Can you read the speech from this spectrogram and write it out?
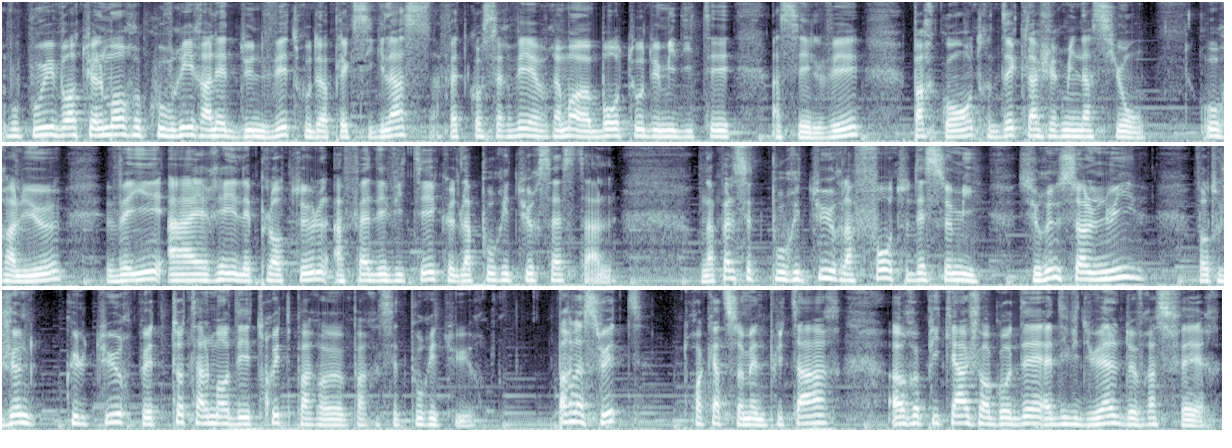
vous pouvez éventuellement recouvrir à l'aide d'une vitre ou d'un plexiglas afin de conserver vraiment un bon taux d'humidité assez élevé. Par contre, dès que la germination aura lieu, veillez à aérer les plantules afin d'éviter que de la pourriture s'installe. On appelle cette pourriture la faute des semis. Sur une seule nuit, votre jeune culture peut être totalement détruite par, euh, par cette pourriture. Par la suite, 3-4 semaines plus tard, un repiquage en godet individuel devra se faire.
